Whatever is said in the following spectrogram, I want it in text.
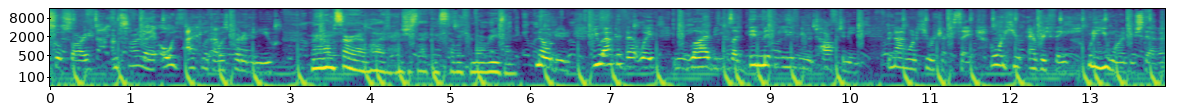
so sorry. I'm sorry that I always act like I was better than you. Man, I'm sorry I lied. I was just acting stubborn for no reason. No, dude. You acted that way, you lied because I didn't make it easy for you to talk to me. But now I want to hear what you have to say. I want to hear everything. What do you want to do, Stata?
